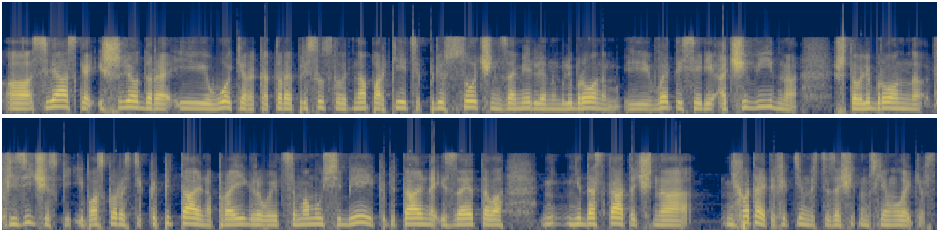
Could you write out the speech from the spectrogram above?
э, связка из Шредера и Уокера, которая присутствует на паркете, плюс с очень замедленным Леброном. И в этой серии очевидно, что Леброн физически и по скорости капитально проигрывает самому себе, и капитально из-за этого недостаточно не хватает эффективности защитным схемам Лейкерс.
